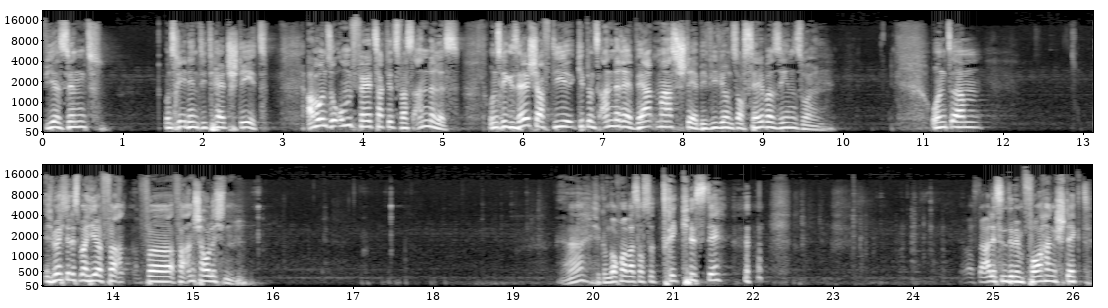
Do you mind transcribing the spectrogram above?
wir sind, unsere Identität steht. Aber unser Umfeld sagt jetzt was anderes. Unsere Gesellschaft, die gibt uns andere Wertmaßstäbe, wie wir uns auch selber sehen sollen. Und ähm, ich möchte das mal hier ver, ver, veranschaulichen. Ja, hier kommt noch mal was aus der Trickkiste. was da alles hinter dem Vorhang steckt.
